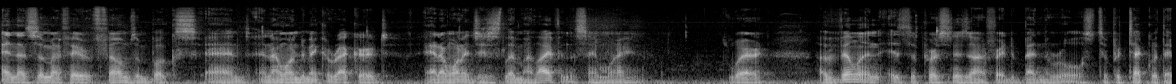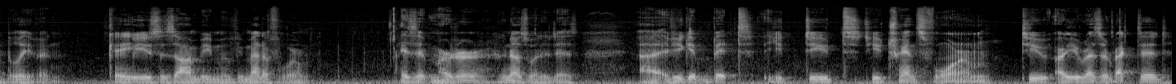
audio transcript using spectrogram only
And that's one of my favorite films and books. And, and I wanted to make a record, and I wanted to just live my life in the same way. Where a villain is the person who's not afraid to bend the rules to protect what they believe in. Okay, we use a zombie movie metaphor. Is it murder? Who knows what it is? Uh, if you get bit, you do you, do you transform? Do you are you resurrected,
